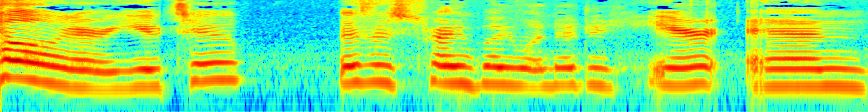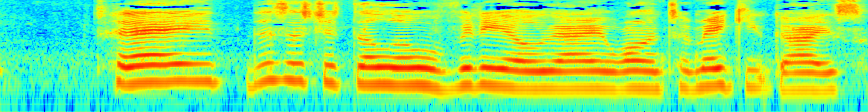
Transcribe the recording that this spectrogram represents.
Hello there, YouTube. This is TrainBuddy100 here, and today this is just a little video that I wanted to make you guys.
